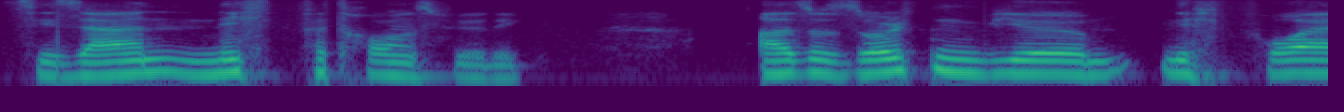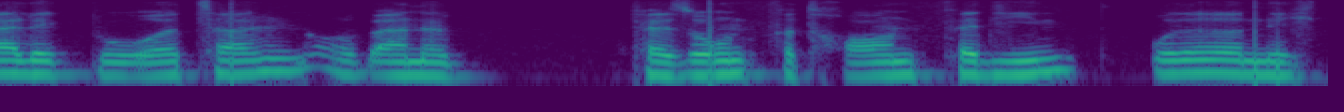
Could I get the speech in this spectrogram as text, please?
sie seien nicht vertrauenswürdig. Also sollten wir nicht voreilig beurteilen, ob eine Person Vertrauen verdient oder nicht.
